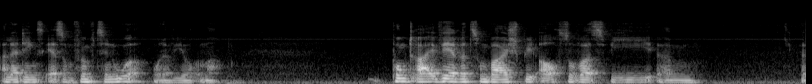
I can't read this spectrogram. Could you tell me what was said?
allerdings erst um 15 Uhr oder wie auch immer. Punkt 3 wäre zum Beispiel auch sowas wie ähm, äh,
